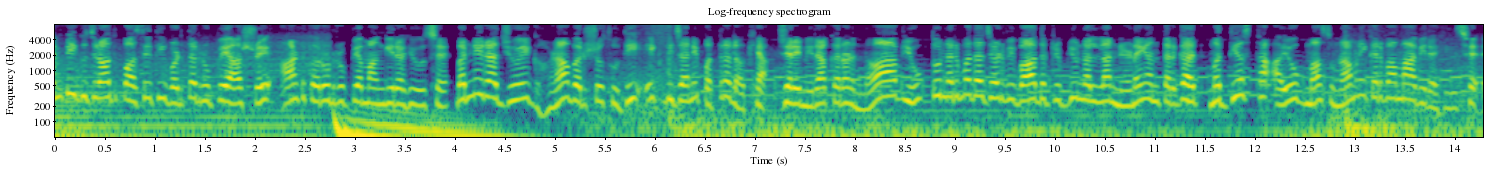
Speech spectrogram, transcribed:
એમપી ગુજરાત પાસેથી વળતર રૂપે આશરે આઠ કરોડ રૂપિયા માંગી રહ્યું છે. બંને રાજ્યોએ ઘણા વર્ષો સુધી એકબીજાને પત્ર લખ્યા. જ્યારે નિરાકરણ ન આવ્યું, તો નર્મદા જળ વિવાદ ટ્રિબ્યુનલના નિર્ણય અંતર્ગત મધ્યસ્થ આયોગમાં સુનાવણી કરવામાં આવી રહી છે.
